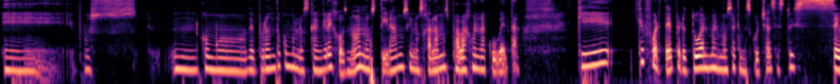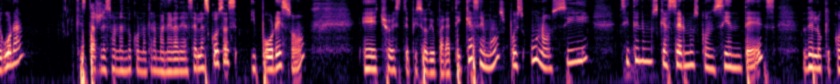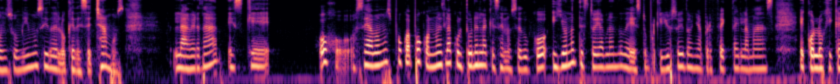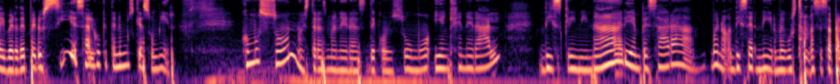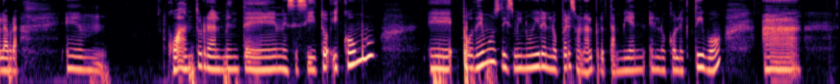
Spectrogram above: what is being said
eh, pues como de pronto como los cangrejos, ¿no? Nos tiramos y nos jalamos para abajo en la cubeta. Que qué fuerte, pero tú, alma hermosa que me escuchas, estoy segura que estás resonando con otra manera de hacer las cosas y por eso he hecho este episodio para ti. ¿Qué hacemos? Pues uno, sí, sí tenemos que hacernos conscientes de lo que consumimos y de lo que desechamos. La verdad es que ojo, o sea, vamos poco a poco, no es la cultura en la que se nos educó y yo no te estoy hablando de esto porque yo soy doña perfecta y la más ecológica y verde, pero sí es algo que tenemos que asumir. ¿Cómo son nuestras maneras de consumo y en general discriminar y empezar a, bueno, discernir, me gusta más esa palabra, eh, cuánto realmente necesito y cómo eh, podemos disminuir en lo personal, pero también en lo colectivo, a,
